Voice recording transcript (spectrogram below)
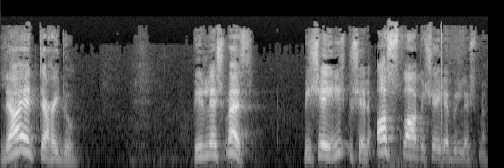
la yettehidu birleşmez. Bir şeyin hiçbir şeyle asla bir şeyle birleşmez.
